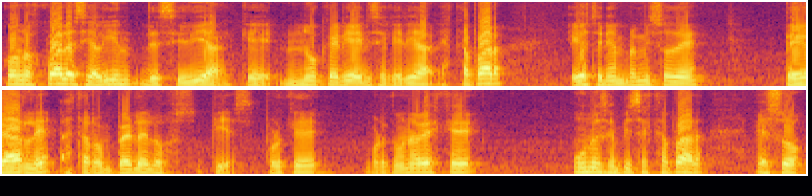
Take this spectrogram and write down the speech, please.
con los cuales si alguien decidía que no quería ir y se quería escapar, ellos tenían permiso de pegarle hasta romperle los pies. Porque, porque una vez que uno se empieza a escapar, eso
